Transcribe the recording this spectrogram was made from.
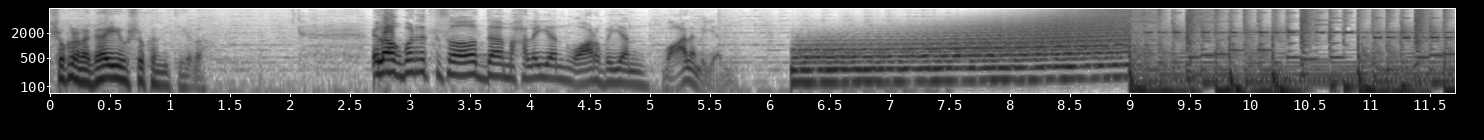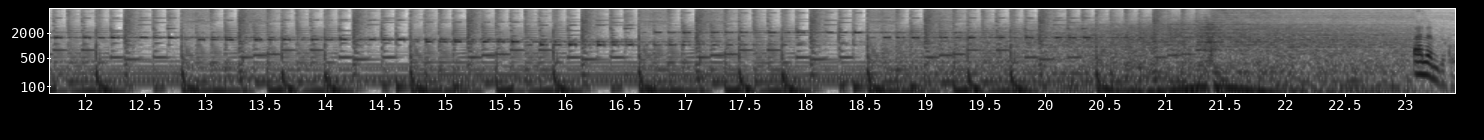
شكرا جاي وشكرا لك هبه إلى أخبار الاقتصاد محليا وعربيا وعالميا. أهلا بكم.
